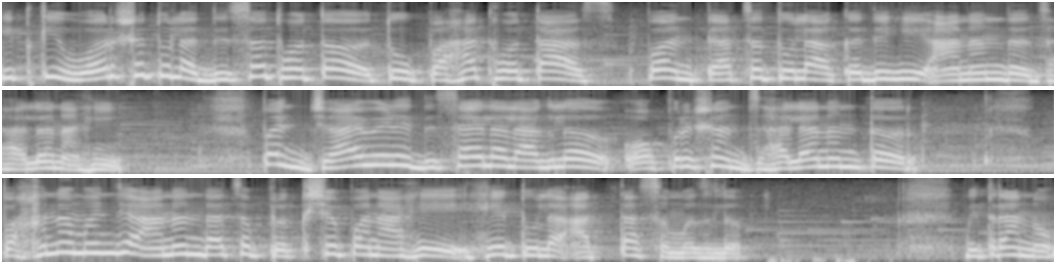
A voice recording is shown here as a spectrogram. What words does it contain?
इतकी वर्ष तुला दिसत होतं तू पाहत होतास पण त्याचं तुला कधीही आनंद झालं नाही. पण ज्यावेळी दिसायला लागलं ऑपरेशन झाल्यानंतर पाहणं म्हणजे आनंदाचं प्रक्षेपण आहे हे तुला आत्ता समजलं. मित्रांनो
